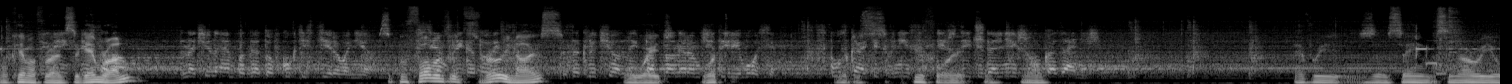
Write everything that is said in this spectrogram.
Okay, my friends, the game run. Начинаем подготовку к тестированию. The performance is very nice. Oh, wait. What- 4-8. Спускайтесь вниз here for action? указаний. Every the same scenario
